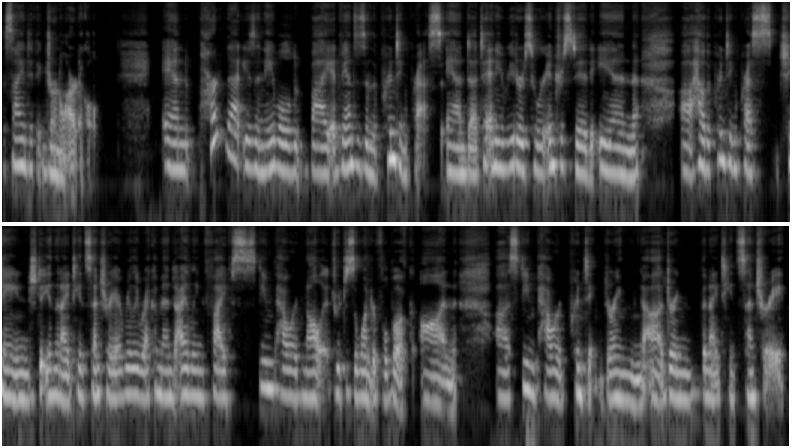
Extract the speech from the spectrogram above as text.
the scientific journal article and part of that is enabled by advances in the printing press. And uh, to any readers who are interested in uh, how the printing press changed in the 19th century, I really recommend Aileen Fyfe's Steam Powered Knowledge, which is a wonderful book on uh, steam powered printing during, uh, during the 19th century.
